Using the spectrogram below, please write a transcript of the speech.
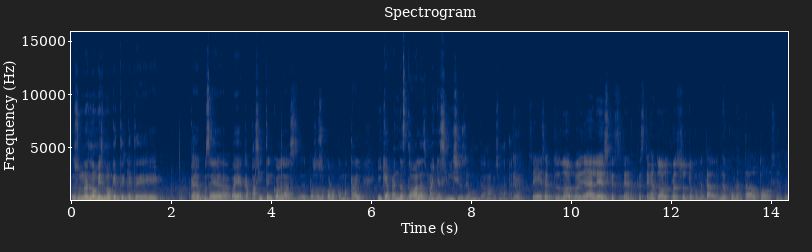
Pues no es lo mismo que te, que te ca- ¿cómo se vaya, capaciten con las, el proceso como, como tal y que aprendas todas las mañas y vicios de, un- de una persona anterior. Sí, exacto. Entonces lo, lo ideal es que se, tengan, que se tengan todos los procesos documentados. ¿no? Documentado todo siempre.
